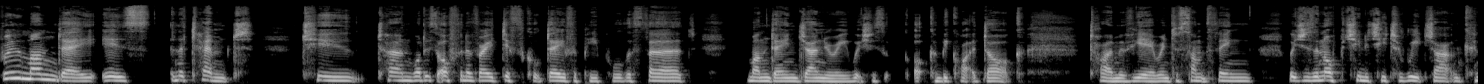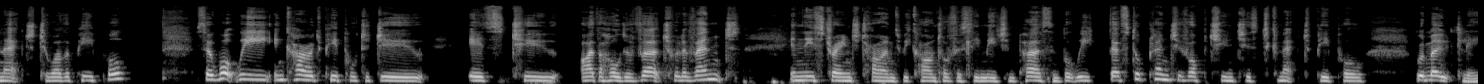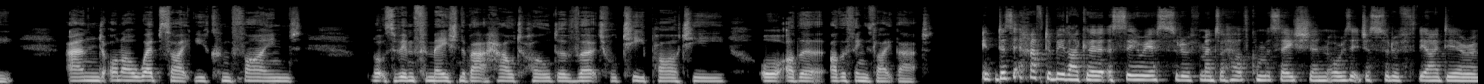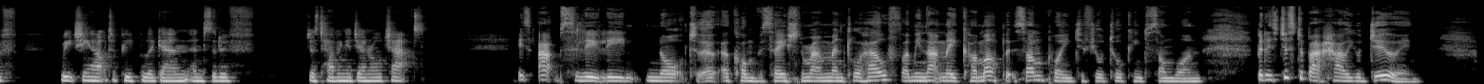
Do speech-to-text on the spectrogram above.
Brew Monday is an attempt to turn what is often a very difficult day for people, the third Monday in January, which is can be quite a dark time of year, into something which is an opportunity to reach out and connect to other people. So what we encourage people to do is to either hold a virtual event in these strange times. We can't obviously meet in person, but we, there's still plenty of opportunities to connect to people remotely. And on our website, you can find lots of information about how to hold a virtual tea party or other, other things like that. It, does it have to be like a, a serious sort of mental health conversation, or is it just sort of the idea of reaching out to people again and sort of just having a general chat? It's absolutely not a, a, conversation around mental health. I mean, that may come up at some point if you're talking to someone, but it's just about how you're doing.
